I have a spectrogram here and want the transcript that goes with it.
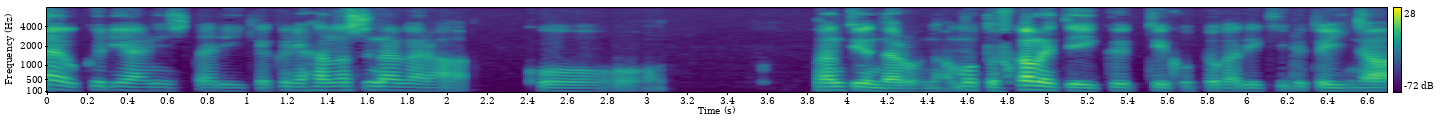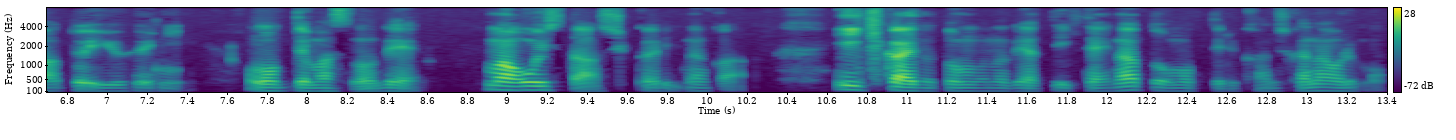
えをクリアにしたり逆に話しながらこうなんて言うんだろうな、もっと深めていくっていうことができるといいなというふうに思ってますので、まあ、オイスターしっかりなんか、いい機会だと思うのでやっていきたいなと思ってる感じかな、俺も。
